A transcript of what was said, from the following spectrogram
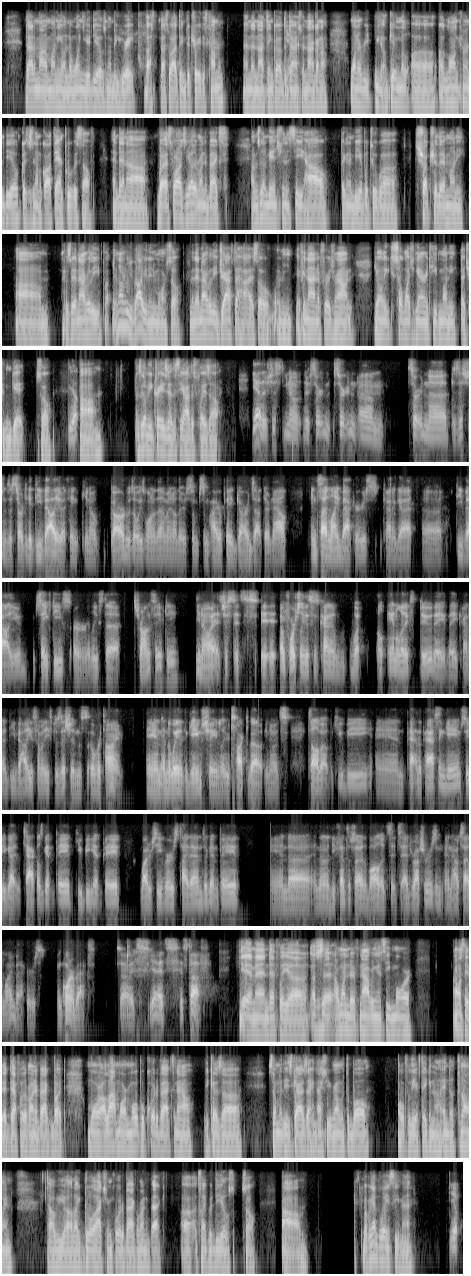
that amount of money on the one year deal is going to be great. That's that's why I think the trade is coming. And then I think uh, the Yeah. Giants are not going to want to, re, you know, give him a, a, a long term deal because he's going to go out there and prove himself. And then, uh, but as far as the other running backs, um, it's going to be interesting to see how they're going to be able to uh, structure their money. Um, because they're not really they're not really valued anymore. So I mean, they're not really drafted high. So I mean, if you're not in the first round, you only so much guaranteed money that you can get. So yep um, it's gonna be crazy to see how this plays out. yeah there's just you know there's certain certain um certain uh positions that start to get devalued i think you know guard was always one of them. I know there's some some higher paid guards out there now. Inside linebackers kind of got uh devalued. Safeties or at least a strong safety. You know it's just it's it, it, unfortunately this is kind of what analytics do. They they kind of devalue some of these positions over time and and the way that the games change like we talked about you know it's it's all about the QB and pa- the passing game. So you got the tackles getting paid, the QB getting paid, wide receivers, tight ends are getting paid, and uh, and then on the defensive side of the ball, it's it's edge rushers and, and outside linebackers and cornerbacks. So it's yeah, it's it's tough. Yeah, man, definitely. Uh, as I said, I wonder if now we're going to see more. I won't say the death of the running back, but more, a lot more mobile quarterbacks now because uh, some of these guys that can actually run with the ball. Hopefully, if they can uh, end up throwing, that'll be uh, like dual action quarterback, running back uh, type of deals. So, um, but we have to wait and see, man. Yep.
